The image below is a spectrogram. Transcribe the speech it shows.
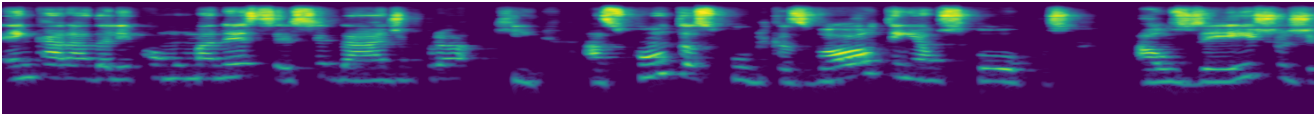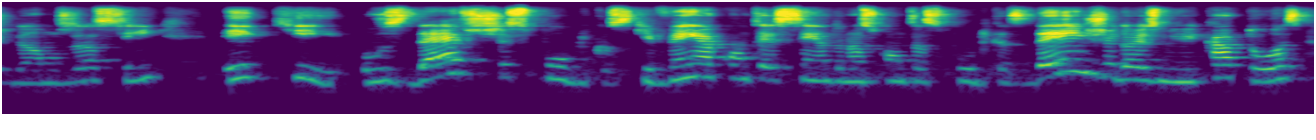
é encarado ali como uma necessidade para que as contas públicas voltem aos poucos aos eixos, digamos assim, e que os déficits públicos que vêm acontecendo nas contas públicas desde 2014,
